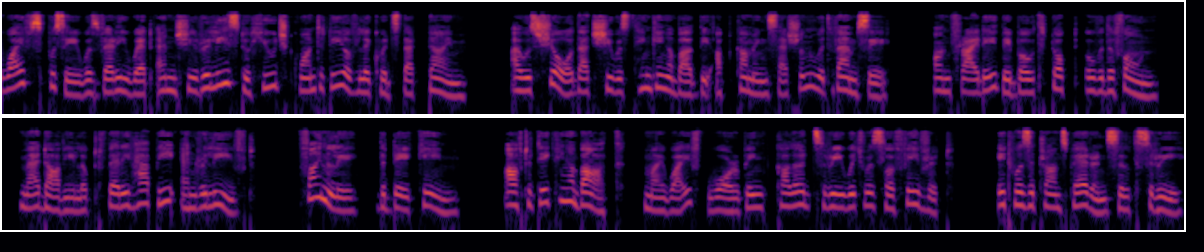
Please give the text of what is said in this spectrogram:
wife's pussy was very wet and she released a huge quantity of liquids that time. I was sure that she was thinking about the upcoming session with Vamsi. On Friday they both talked over the phone. Madhavi looked very happy and relieved. Finally, the day came. After taking a bath, my wife wore a pink-colored sari which was her favorite. It was a transparent silk sari,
